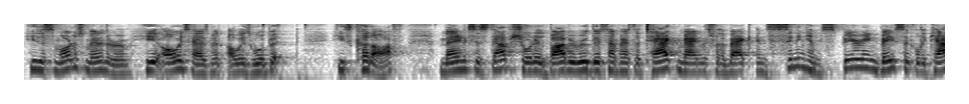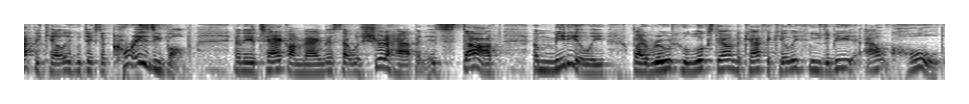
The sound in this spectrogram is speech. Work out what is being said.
He's the smartest man in the room. He always has been, always will be. He's cut off. Magnus is stopped short as Bobby Roode this time has attacked Magnus from the back and sending him spearing basically Cathy Kelley, who takes a crazy bump. And the attack on Magnus that was sure to happen is stopped immediately by Roode, who looks down to Cathy Kelley, who's to be out cold.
